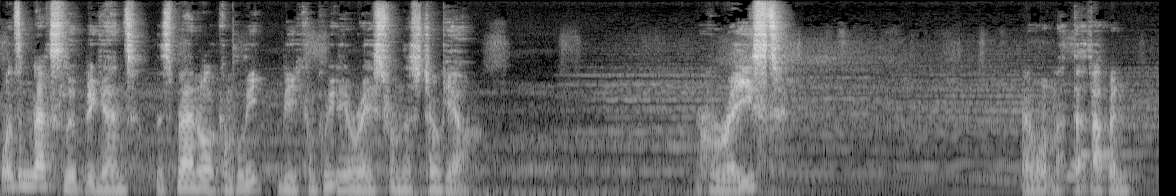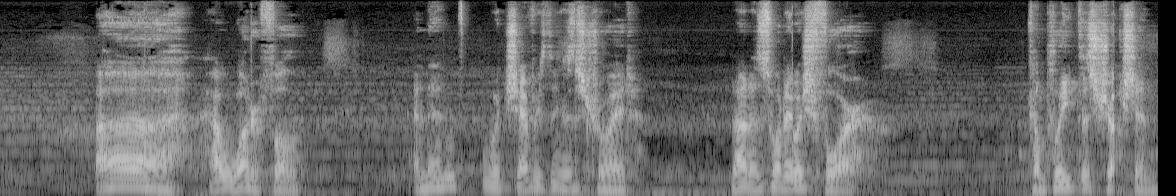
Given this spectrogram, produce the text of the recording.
Once the next loop begins, this man will complete, be completely erased from this Tokyo. Erased? I won't let that happen. Ah, how wonderful. and then which everything is destroyed. That is what I wish for. Complete destruction,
